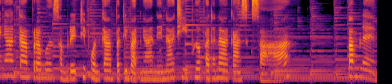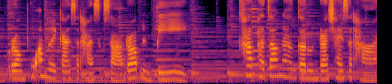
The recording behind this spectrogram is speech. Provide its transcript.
ายงานการประเมินสำเร็จที่ผลการปฏิบัติงานในหน้าที่เพื่อพัฒนาการศึกษา ตำแหน่งรองผู้อำนวยการสถานศึกษารอบหนึ่งปี ข้าพระเจ้านางกรุณรัชชัยสถาน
